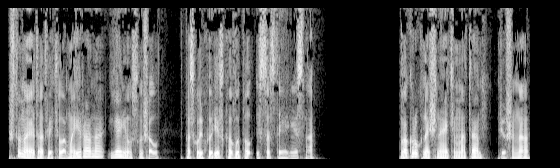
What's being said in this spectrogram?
Что на это ответила Майрана, я не услышал, поскольку резко выпал из состояния сна. Вокруг ночная темнота, тишина,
